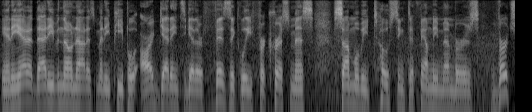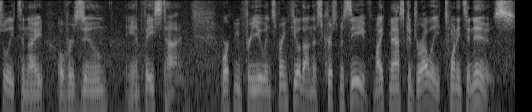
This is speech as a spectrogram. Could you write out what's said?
And he added that even though not as many people are getting together physically for Christmas, some will be toasting to family members virtually tonight over Zoom and FaceTime. Working for you in Springfield on this Christmas Eve, Mike Masciadrelli, 22 News.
